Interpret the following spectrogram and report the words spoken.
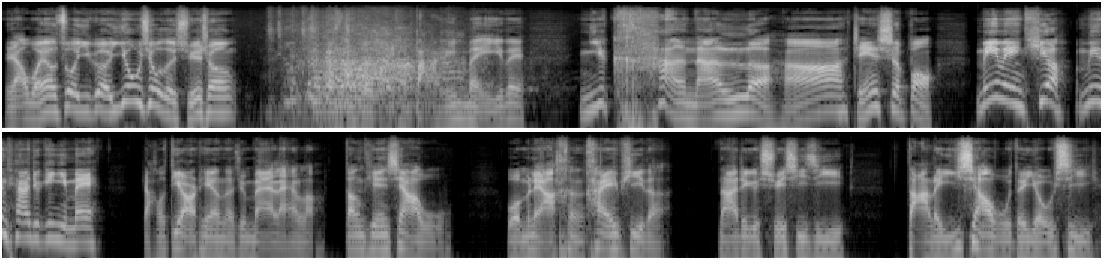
然后我要做一个优秀的学生。”之后把他爸给美的，你看难了啊，真是棒，没问题，明天就给你买。然后第二天呢就买来了，当天下午我们俩很 happy 的拿这个学习机打了一下午的游戏。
